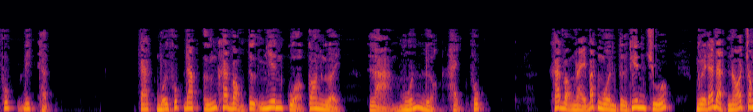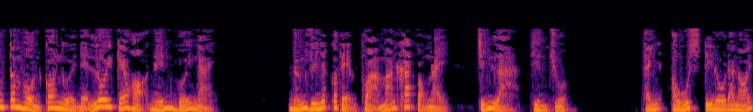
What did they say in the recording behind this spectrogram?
phúc đích thật. Các mối phúc đáp ứng khát vọng tự nhiên của con người là muốn được hạnh phúc. Khát vọng này bắt nguồn từ Thiên Chúa, người đã đặt nó trong tâm hồn con người để lôi kéo họ đến với Ngài. Đấng duy nhất có thể thỏa mãn khát vọng này chính là Thiên Chúa. Thánh Augustino đã nói,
